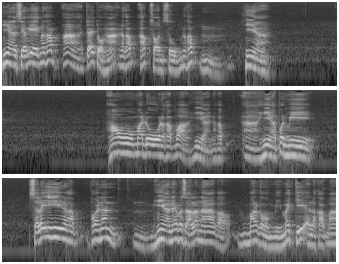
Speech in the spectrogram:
เฮียเสียงเอกนะครับ อ่า ใจตัวหะนะครับ อักษรสูงนะครับ อืมเฮียเฮามาดูนะครับว่าเฮียนะครับ เฮียเพิ่นมีสระอีนะครับ เพราะนั้นเฮียในภาษาละนาก็มันก็มีไม่กี่แหละครับอ่า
